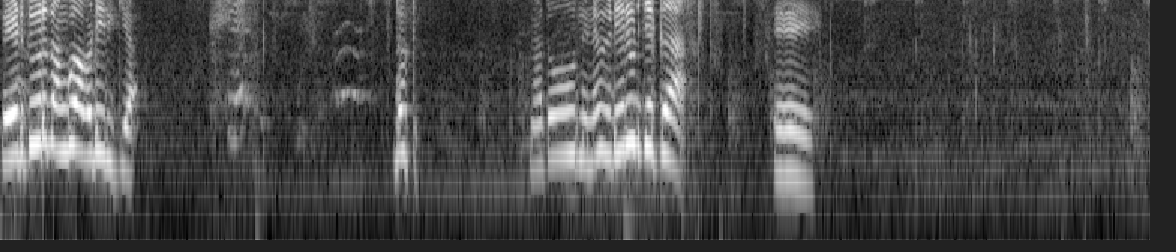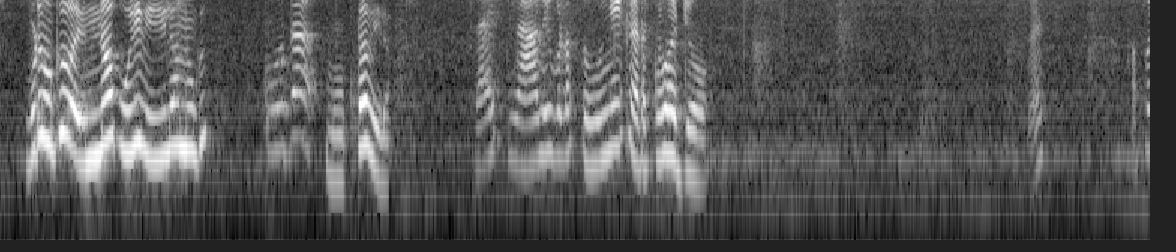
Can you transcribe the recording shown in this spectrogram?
പേടിത്തൂര് തങ്കു അവിടെ ഇരിക്കുക ഇതൊക്കെ. മാത്തോ നിന്നെ വീഡിയോയിൽ പിടിച്ചേക്ക. ഏ. ഇവിടെ നോക്ക് എന്നാ പോയി വെയിലാ നോക്ക്. മൊത്ത വെയില. ഞാനിവിടെ തൂങ്ങി കിടക്കുവോ അപ്പൊ അപ്പൊ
